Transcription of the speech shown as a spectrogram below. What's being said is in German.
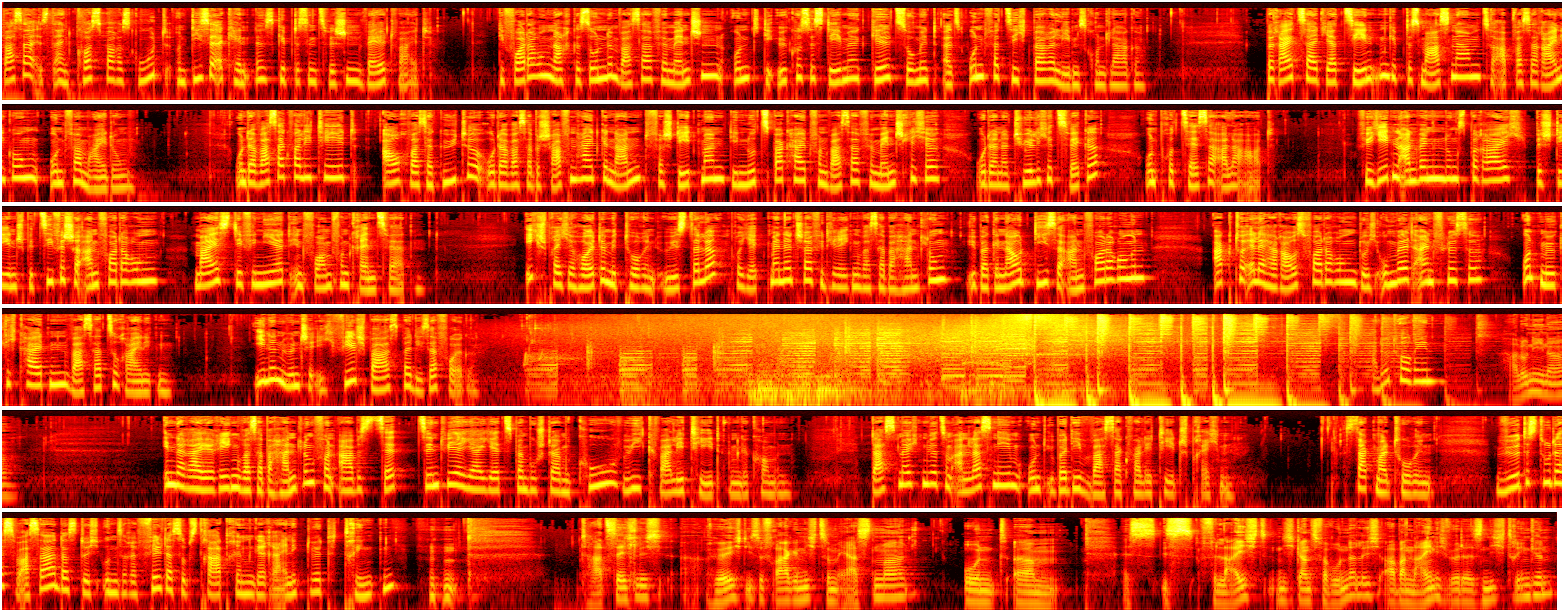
Wasser ist ein kostbares Gut und diese Erkenntnis gibt es inzwischen weltweit. Die Forderung nach gesundem Wasser für Menschen und die Ökosysteme gilt somit als unverzichtbare Lebensgrundlage. Bereits seit Jahrzehnten gibt es Maßnahmen zur Abwasserreinigung und Vermeidung. Unter Wasserqualität, auch Wassergüte oder Wasserbeschaffenheit genannt, versteht man die Nutzbarkeit von Wasser für menschliche oder natürliche Zwecke und Prozesse aller Art. Für jeden Anwendungsbereich bestehen spezifische Anforderungen, meist definiert in Form von Grenzwerten. Ich spreche heute mit Torin Österle, Projektmanager für die Regenwasserbehandlung, über genau diese Anforderungen, aktuelle Herausforderungen durch Umwelteinflüsse und Möglichkeiten, Wasser zu reinigen. Ihnen wünsche ich viel Spaß bei dieser Folge. Hallo Torin. Hallo Nina. In der Reihe Regenwasserbehandlung von A bis Z sind wir ja jetzt beim Buchstaben Q wie Qualität angekommen. Das möchten wir zum Anlass nehmen und über die Wasserqualität sprechen. Sag mal, Torin, würdest du das Wasser, das durch unsere Filtersubstratrinnen gereinigt wird, trinken? Tatsächlich äh, höre ich diese Frage nicht zum ersten Mal und ähm, es ist vielleicht nicht ganz verwunderlich, aber nein, ich würde es nicht trinken.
